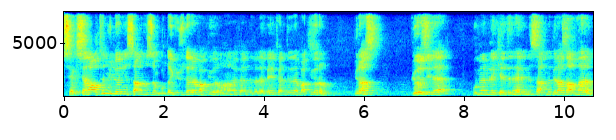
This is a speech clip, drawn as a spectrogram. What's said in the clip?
86 milyon insanımızın, burada yüzlere bakıyorum, hanımefendilere, beyefendilere bakıyorum. Biraz göz ile bu memleketin her insanını biraz anlarım.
